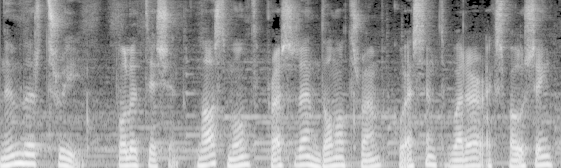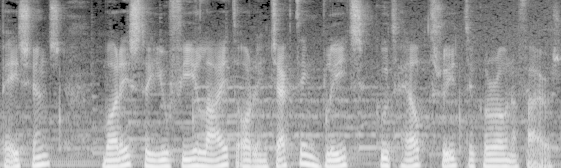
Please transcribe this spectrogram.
Number 3. Politician. Last month, President Donald Trump questioned whether exposing patients' bodies to UV light or injecting bleach could help treat the coronavirus.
